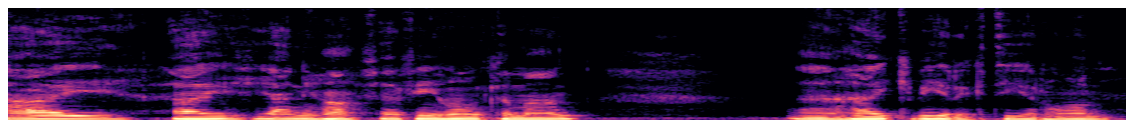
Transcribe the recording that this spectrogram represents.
هاي هاي يعني ها شايفين هون كمان. آه هاي كبيرة كتير هون.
